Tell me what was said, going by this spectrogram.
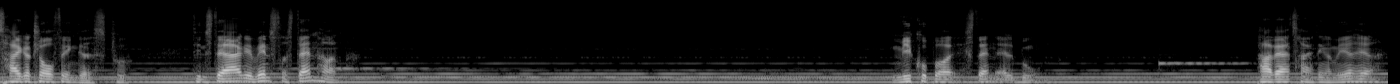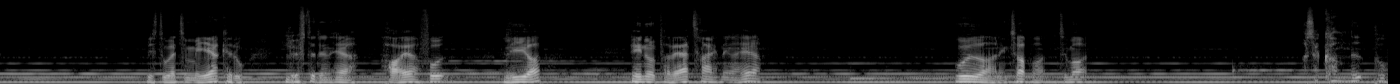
Tiger claw fingers på din stærke venstre standhånd. Mikrobøj standalbuen. Par vejrtrækninger mere her. Hvis du er til mere, kan du løfte den her højre fod lige op. Endnu et par vejrtrækninger her. Udånding, tophånden til måtten. Og så kom ned på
